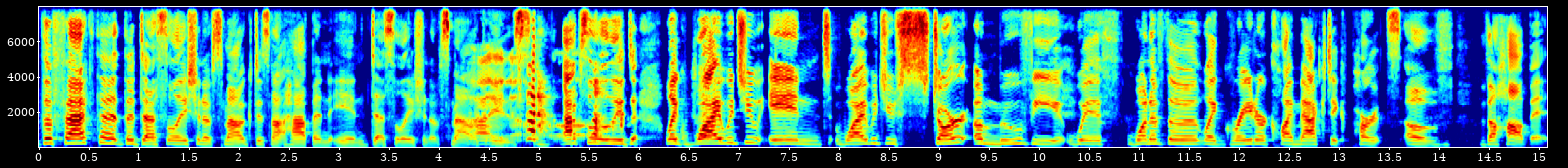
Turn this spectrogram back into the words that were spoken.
the fact that the desolation of Smaug does not happen in Desolation of Smaug I is know. absolutely de- like why would you end why would you start a movie with one of the like greater climactic parts of The Hobbit?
